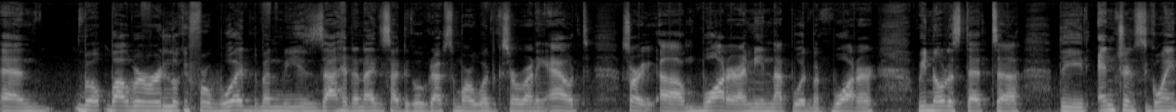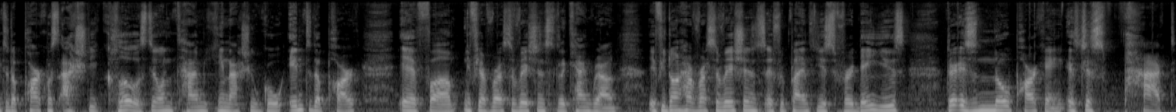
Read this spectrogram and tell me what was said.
and while we were looking for wood, when we Zahid and I decided to go grab some more wood because we're running out. Sorry, um, water. I mean, not wood, but water. We noticed that uh, the entrance going to the park was actually closed. The only time you can actually go into the park if um, if you have reservations to the campground. If you don't have reservations, if you're planning to use it for day use, there is no parking. It's just packed.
